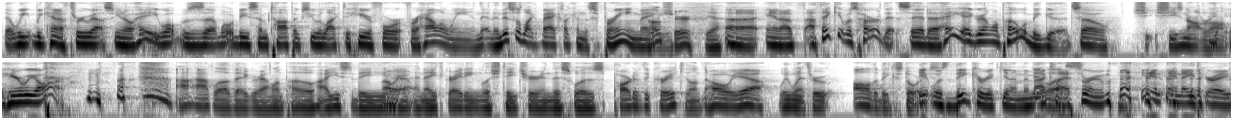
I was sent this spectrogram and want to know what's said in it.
that we, we kind of threw out. So you know, hey, what was uh, what would be some topics you would like to hear for for Halloween? And, and this was like back like in the spring, maybe. Oh, sure. Yeah. Uh, and I, I think it was her that said, uh, "Hey, Edgar Allan Poe would be good." So she, she's not wrong. here we are. I, I love Edgar Allan Poe. I used to be Oh, uh, yeah. an eighth grade English teacher, and this was part of the curriculum. oh yeah. We went through all the big stories. It was the curriculum in my classroom in, in eighth grade.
